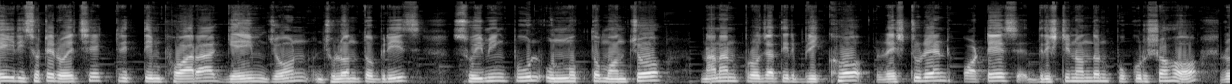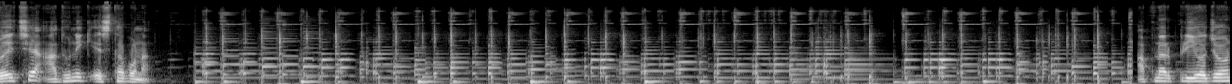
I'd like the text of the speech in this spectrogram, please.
এই রিসোর্টে রয়েছে কৃত্রিম ফোয়ারা গেম জোন, ঝুলন্ত ব্রিজ, সুইমিং পুল, উন্মুক্ত মঞ্চ, নানান প্রজাতির বৃক্ষ, রেস্টুরেন্ট, কটেজ, দৃষ্টিনন্দন পুকুর সহ রয়েছে আধুনিক স্থাপনা। আপনার প্রিয়জন,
